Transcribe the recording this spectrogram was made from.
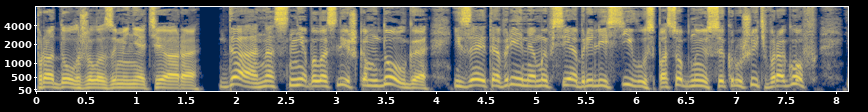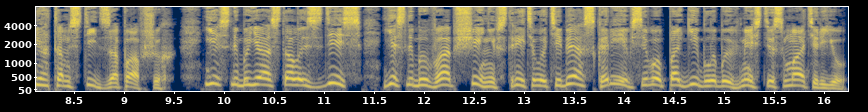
продолжила за меня Тиара. «Да, нас не было слишком долго, и за это время мы все обрели силу, способную сокрушить врагов и отомстить запавших. Если бы я осталась здесь, если бы вообще не встретила тебя, скорее всего, погибла бы вместе с матерью.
